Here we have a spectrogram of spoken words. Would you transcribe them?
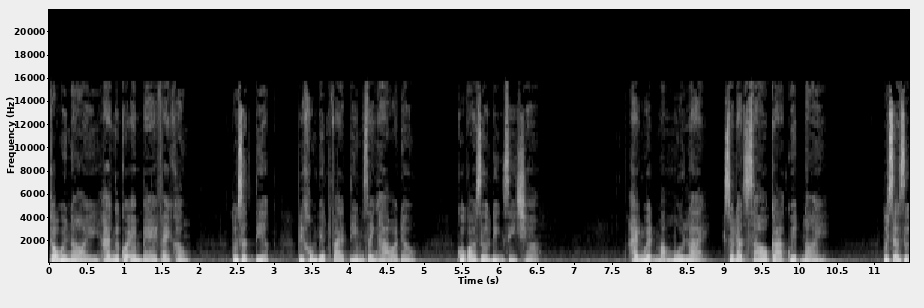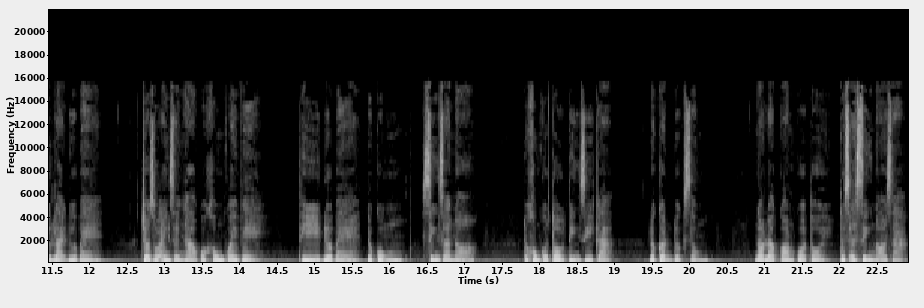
Cậu ấy nói, hai người có em bé phải không? Tôi rất tiếc, Vì không biết phải tìm danh Hào ở đâu. Cô có dự định gì chưa? Hải Nguyệt mắm môi lại, Rồi lát sau cả quyết nói, Tôi sẽ giữ lại đứa bé. Cho dù anh danh Hào có không quay về thì đứa bé, tôi cũng sinh ra nó. Nó không có tội tình gì cả. Nó cần được sống. Nó là con của tôi Tôi sẽ sinh nó ra.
